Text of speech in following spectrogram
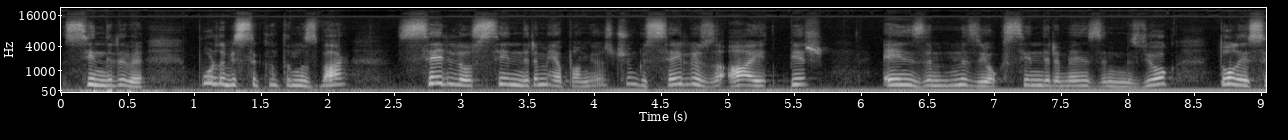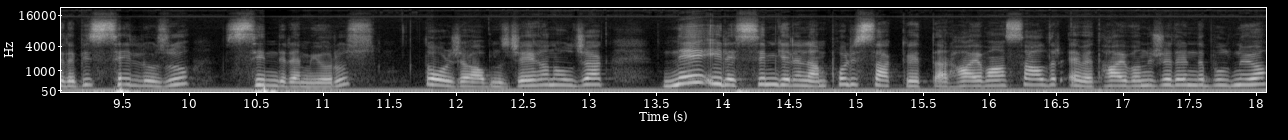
sindirilir. Burada bir sıkıntımız var. Selüloz sindirimi yapamıyoruz. Çünkü selüloza ait bir enzimimiz yok. Sindirim enzimimiz yok. Dolayısıyla biz selülozu sindiremiyoruz. Doğru cevabımız Ceyhan olacak. N ile simgelenen polisakkaritler hayvansaldır. Evet hayvan hücrelerinde bulunuyor.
